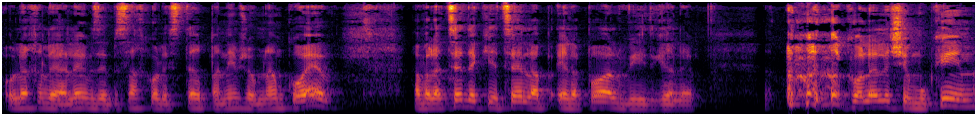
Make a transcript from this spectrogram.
הולך להיעלם, זה בסך הכל הסתר פנים שאומנם כואב, אבל הצדק יצא אל הפועל ויתגלה. כל אלה שמוכים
